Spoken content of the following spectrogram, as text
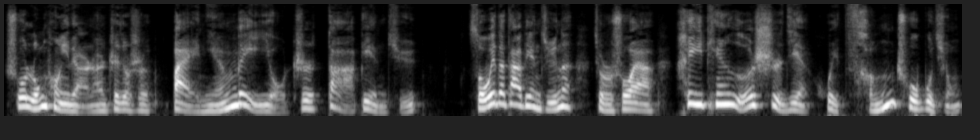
说笼统一点呢，这就是百年未有之大变局。所谓的大变局呢，就是说呀，黑天鹅事件会层出不穷。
